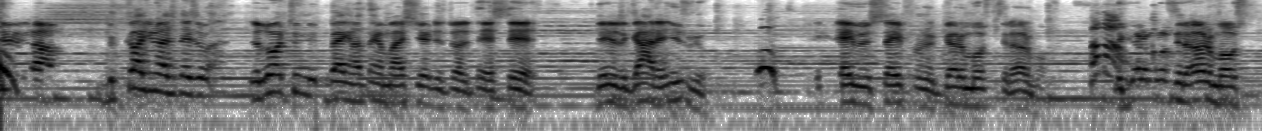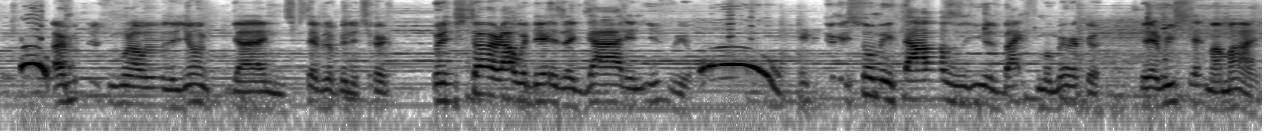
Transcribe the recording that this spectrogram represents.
dude, um, because United States, the Lord took me back, and I think I might share this the other day. It said there's a God in Israel. Woo! He able to save from the guttermost to the uttermost. Come The on. guttermost to the uttermost. Woo! I remember this from when I was a young guy and stepping up in the church. But it started out with there is a God in Israel. Woo! It took it so many thousands of years back from America that it reset my mind.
